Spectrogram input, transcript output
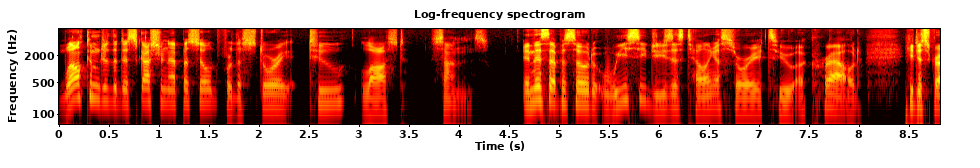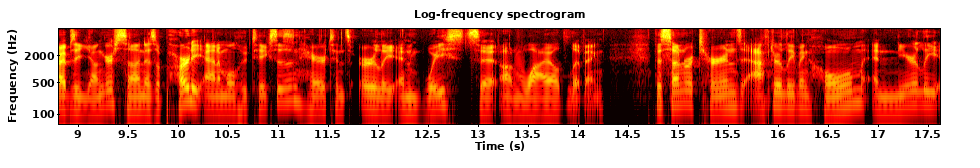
Welcome to the discussion episode for the story Two Lost Sons. In this episode, we see Jesus telling a story to a crowd. He describes a younger son as a party animal who takes his inheritance early and wastes it on wild living. The son returns after leaving home and nearly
